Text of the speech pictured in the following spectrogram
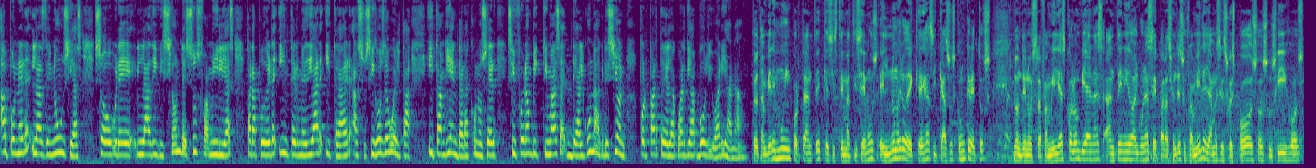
a poner las denuncias sobre la división de sus familias para poder intermediar y traer a sus hijos de vuelta y también dar a conocer si fueron víctimas de alguna agresión por parte de la Guardia Bolivariana. Pero también es muy importante que sistematicemos el número de quejas y casos concretos donde nuestras familias colombianas han tenido alguna separación de su familia, llámese su esposo, sus hijos,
